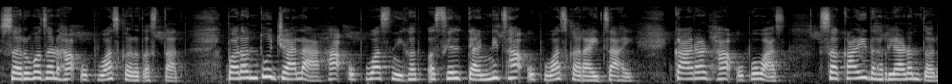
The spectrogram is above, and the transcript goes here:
सर्वजण हा उपवास करत असतात. परंतु ज्याला हा उपवास निघत असेल त्यांनीच हा उपवास करायचा आहे. कारण हा उपवास सकाळी धरल्यानंतर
